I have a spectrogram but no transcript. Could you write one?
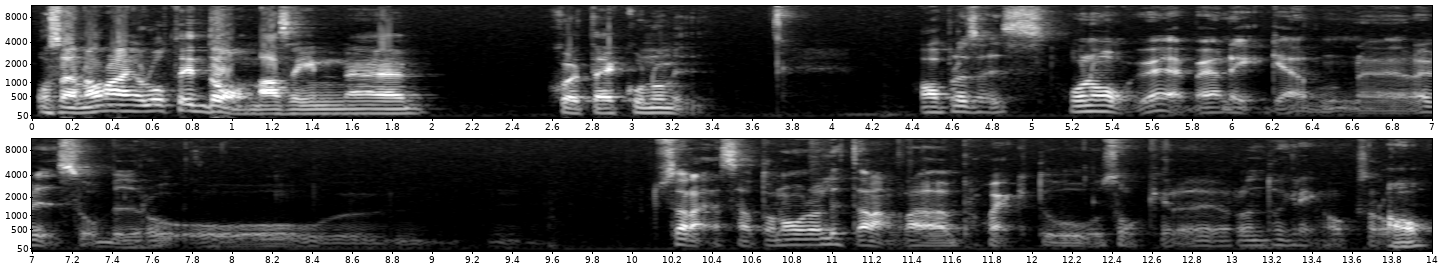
Och sen har han ju låtit dama sin eh, sköta ekonomi. Ja, precis. Hon har ju även en egen eh, revisorbyrå och sådär. Så att hon har lite andra projekt och saker runt omkring också. Då. Ja.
